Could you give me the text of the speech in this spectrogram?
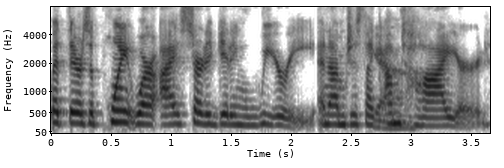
But there's a point where I started getting weary, and I'm just like, I'm tired.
